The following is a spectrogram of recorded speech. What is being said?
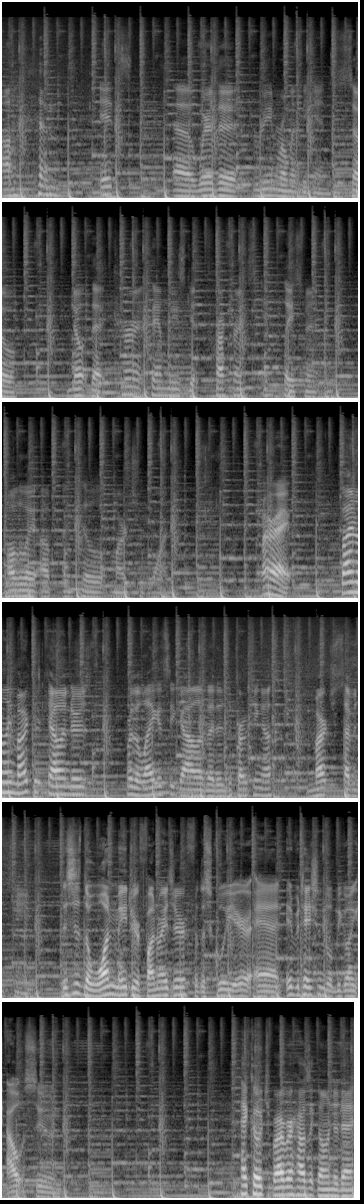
Um, it's uh, where the re-enrollment begins. So note that current families get preference in placement all the way up until March 1. All right. Finally, mark your calendars for the Legacy Gala that is approaching us March 17th. This is the one major fundraiser for the school year, and invitations will be going out soon. Hey, Coach Barber, how's it going today?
